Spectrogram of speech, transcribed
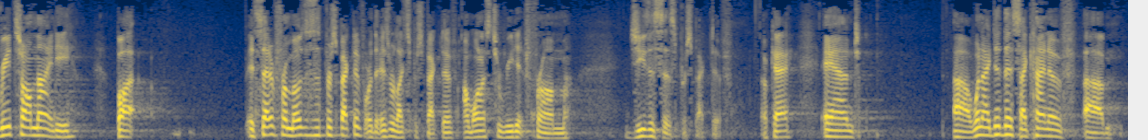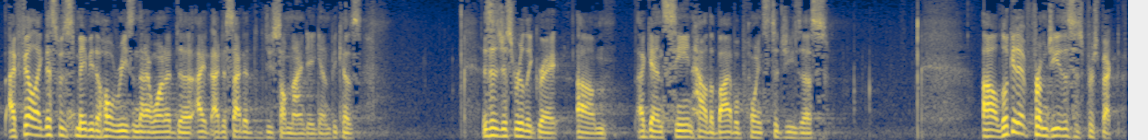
read Psalm 90, but instead of from Moses' perspective or the Israelites' perspective, I want us to read it from Jesus' perspective. Okay? And uh, when I did this, I kind of, um, I feel like this was maybe the whole reason that I wanted to, I, I decided to do Psalm 90 again because this is just really great. Um, again, seeing how the Bible points to Jesus. Uh, look at it from Jesus' perspective.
